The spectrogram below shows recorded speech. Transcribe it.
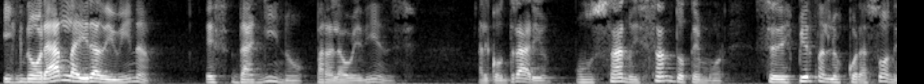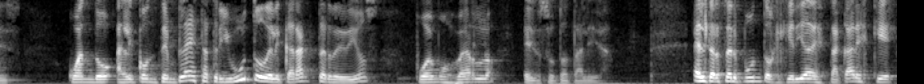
Ignorar la ira divina es dañino para la obediencia. Al contrario, un sano y santo temor se despierta en los corazones cuando al contemplar este atributo del carácter de Dios podemos verlo en su totalidad. El tercer punto que quería destacar es que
